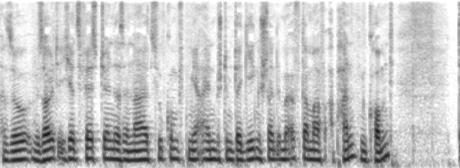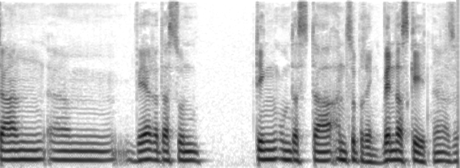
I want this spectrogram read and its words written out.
Also sollte ich jetzt feststellen, dass in naher Zukunft mir ein bestimmter Gegenstand immer öfter mal abhanden kommt, dann ähm, wäre das so ein Ding, um das da anzubringen, wenn das geht. Ne? Also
